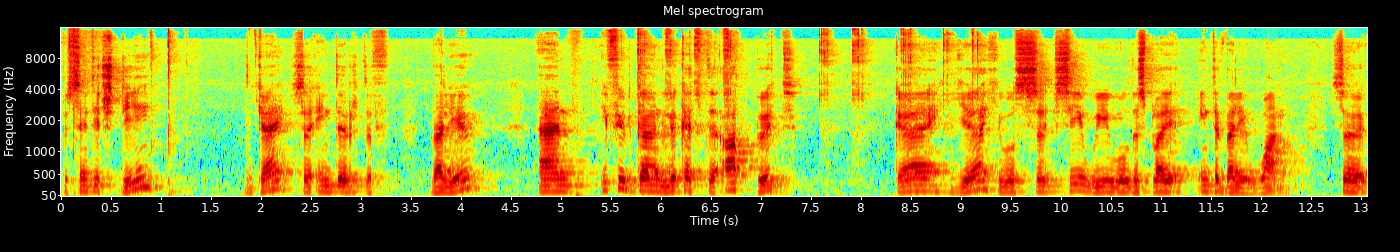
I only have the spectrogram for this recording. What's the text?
percentage d okay so enter the value and if you go and look at the output okay here you will see we will display enter value 1 so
